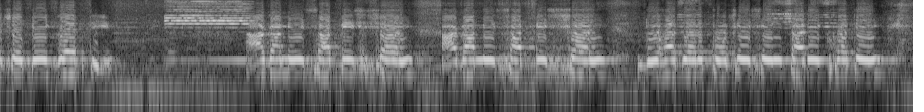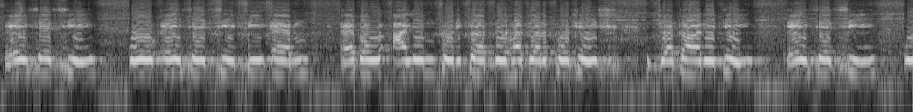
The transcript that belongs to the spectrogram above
প্রকাশ বিজ্ঞপ্তি আগামী ছাব্বিশ ছয়, আগামী ছাব্বিশ ছয় দু হাজার পঁচিশ এই তারিখ হতে এইচএসসি ও এইচএসসি বিএম এবং আলিম পরীক্ষা দু হাজার পঁচিশ যথারীতি এইচএসসি ও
